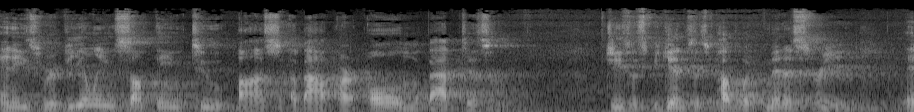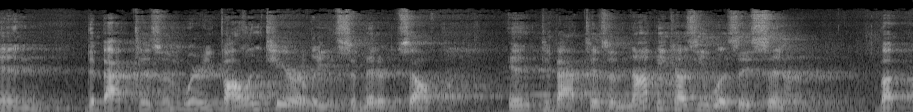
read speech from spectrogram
and He's revealing something to us about our own baptism. Jesus begins His public ministry in the baptism, where He voluntarily submitted Himself into baptism, not because He was a sinner, but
